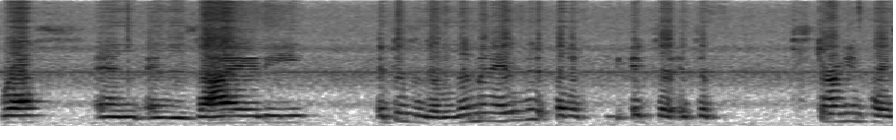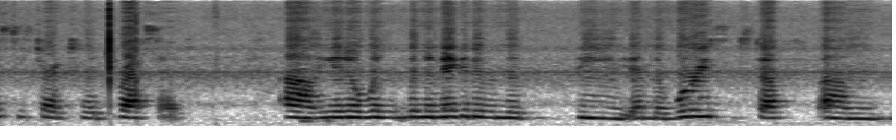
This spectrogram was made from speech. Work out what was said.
stress and anxiety it doesn't eliminate it, but it, it's a it's a starting place to start to address it. Uh, you know, when, when the negative and the, the and the worrisome stuff um,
